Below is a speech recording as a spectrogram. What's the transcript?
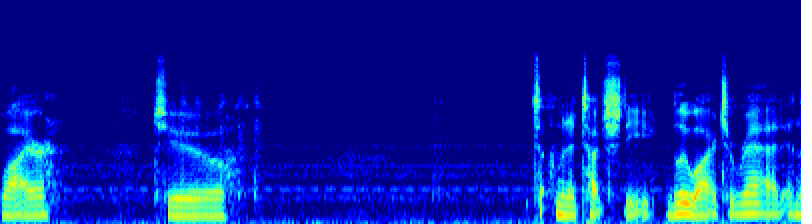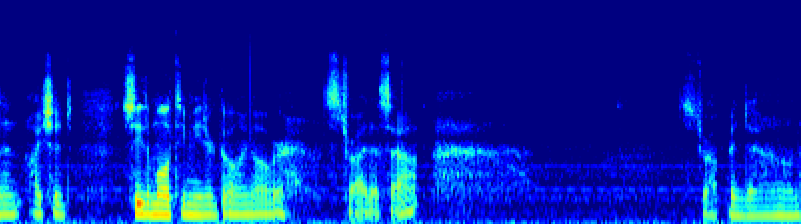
wire to, to I'm going to touch the blue wire to red and then I should see the multimeter going over. Let's try this out. It's dropping down,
